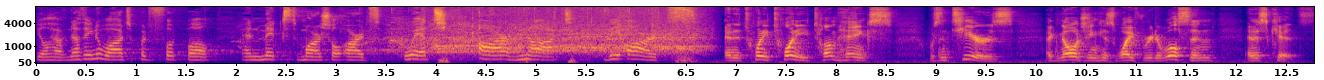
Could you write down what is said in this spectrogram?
you'll have nothing to watch but football and mixed martial arts, which are not the arts. And in 2020, Tom Hanks was in tears acknowledging his wife, Rita Wilson, and his kids.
